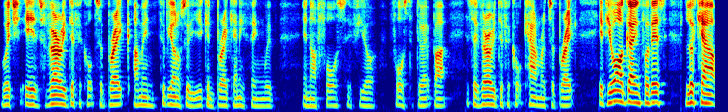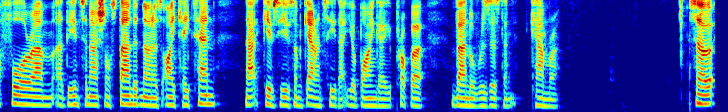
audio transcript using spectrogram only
which is very difficult to break. I mean, to be honest with you, you can break anything with enough force if you're forced to do it, but it's a very difficult camera to break. If you are going for this, look out for um, uh, the international standard known as IK10. That gives you some guarantee that you're buying a proper vandal resistant camera. So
